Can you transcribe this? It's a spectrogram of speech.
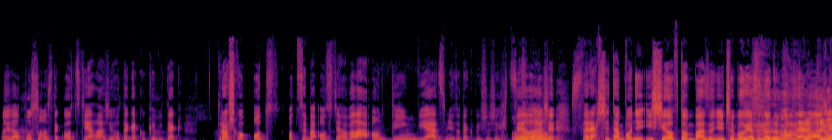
on jej dal pusu, ona sa tak odstiahla, že ho tak ako keby tak trošku od, od seba odsťahovala a on tým viac mne to tak vyšlo, že chcel Aha. a že strašne tam po nej išiel v tom bazéne, čo bol. Ja som na to pozerala, že,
